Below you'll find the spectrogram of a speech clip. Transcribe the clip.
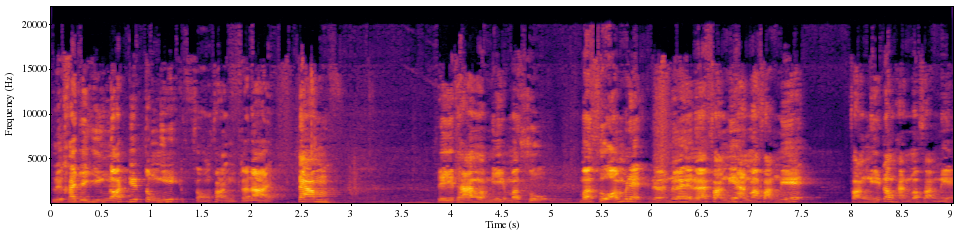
หรือใครจะยิงน็อตยึดตรงนี้สองฝั่งอีกก็ได้จำสี่ทางแบบนี้มาสุมาสวมเนี่ยเนยเนยเห็นไหมฝั่งนี้หันมาฝั่งนี้ ฝั่งนี้ต้องหันมาฝั่งนี้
